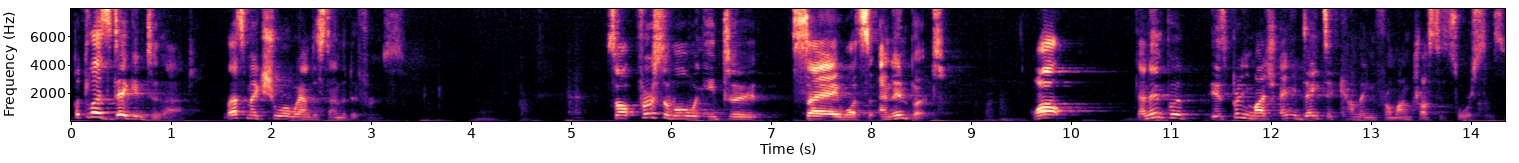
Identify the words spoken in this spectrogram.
But let's dig into that. Let's make sure we understand the difference. So first of all, we need to say what's an input. Well, an input is pretty much any data coming from untrusted sources.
